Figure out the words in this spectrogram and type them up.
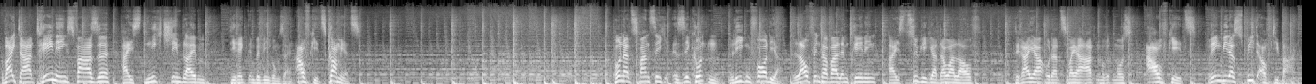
Weiter, Trainingsphase heißt nicht stehen bleiben, direkt in Bewegung sein. Auf geht's, komm jetzt. 120 Sekunden liegen vor dir. Laufintervall im Training heißt zügiger Dauerlauf. Dreier- oder Zweier-Atemrhythmus. Auf geht's. Bring wieder Speed auf die Bahn.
